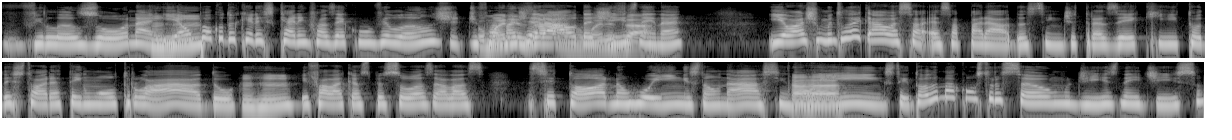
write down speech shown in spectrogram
vilãzona. E é um Uhum. pouco do que eles querem fazer com vilãs de, de forma geral da humanizar. Disney, né? E eu acho muito legal essa, essa parada, assim, de trazer que toda história tem um outro lado. Uhum. E falar que as pessoas, elas se tornam ruins, não nascem Aham. ruins. Tem toda uma construção Disney disso.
